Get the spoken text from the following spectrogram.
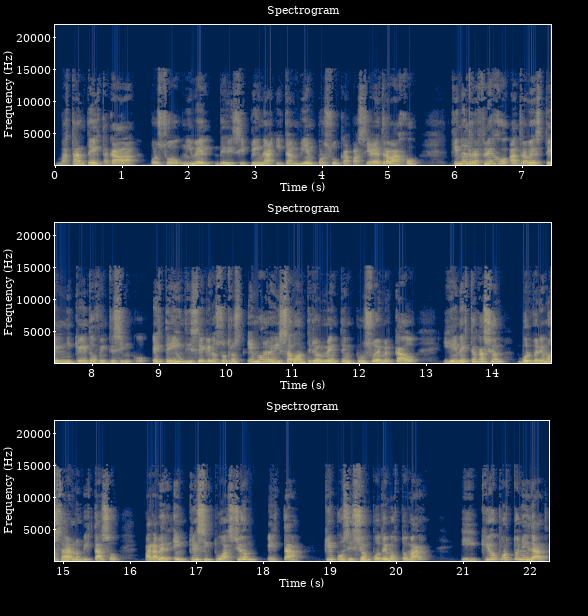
bastante destacada por su nivel de disciplina y también por su capacidad de trabajo, tiene el reflejo a través del Nikkei 225, este índice que nosotros hemos revisado anteriormente en pulso de mercado, y en esta ocasión volveremos a darle un vistazo para ver en qué situación está qué posición podemos tomar y qué oportunidad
